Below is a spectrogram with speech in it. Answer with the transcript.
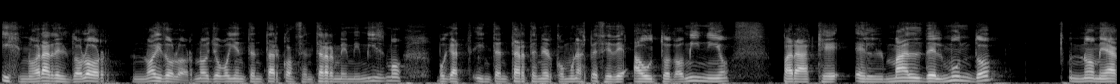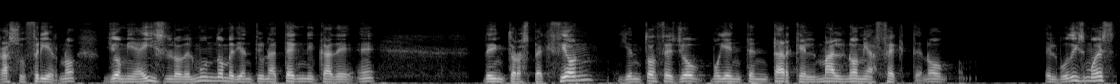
ignorar el dolor, no hay dolor, ¿no? Yo voy a intentar concentrarme en mí mismo, voy a intentar tener como una especie de autodominio para que el mal del mundo no me haga sufrir, ¿no? Yo me aíslo del mundo mediante una técnica de, ¿eh? de introspección y entonces yo voy a intentar que el mal no me afecte, ¿no? el budismo es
